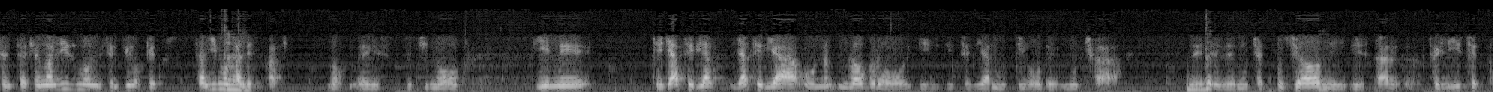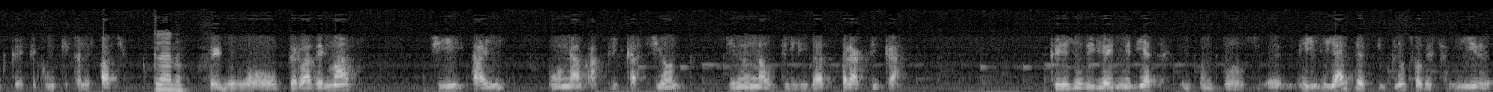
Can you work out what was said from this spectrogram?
sensacionalismo en el sentido que salimos al espacio no este, sino tiene que ya sería ya sería un logro y, sería motivo de mucha de, mucha discusión y, estar felices porque se conquista el espacio. Claro. Pero pero además sí hay una aplicación tiene una utilidad práctica que yo diría inmediata eh, y, antes incluso de salir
